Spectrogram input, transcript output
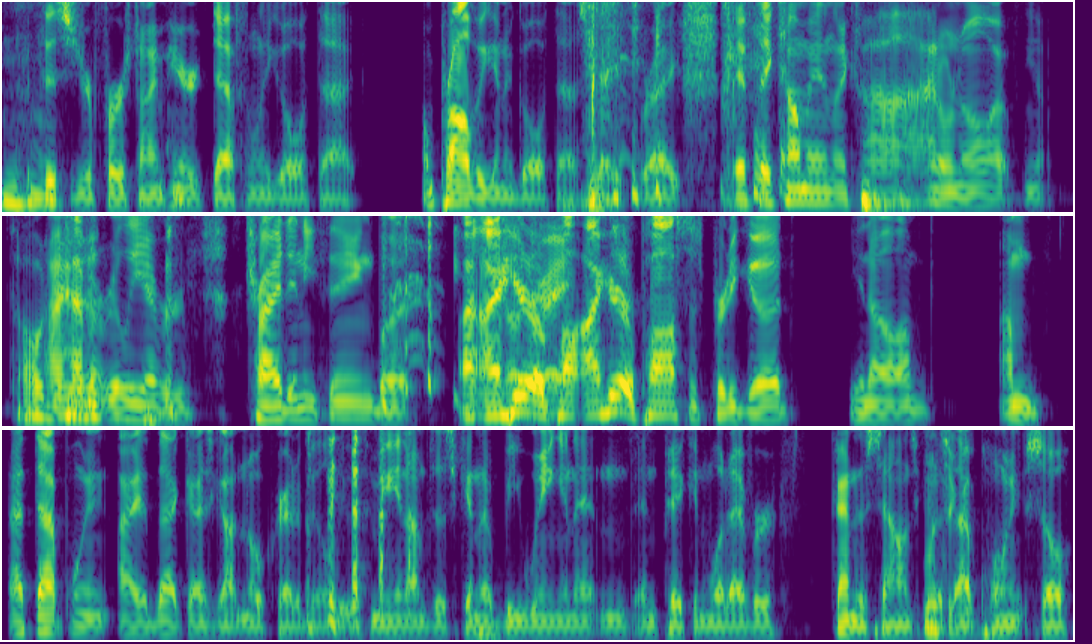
Mm-hmm. If this is your first time here, definitely go with that. I'm probably going to go with that steak, right? if they come in like, ah, I don't know, I, you know, I haven't really ever tried anything, but I, I hear right. a, I hear a pasta is pretty good. You know, I'm I'm at that point, I that guy's got no credibility with me, and I'm just gonna be winging it and, and picking whatever kind of sounds good That's at that point. point. So,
